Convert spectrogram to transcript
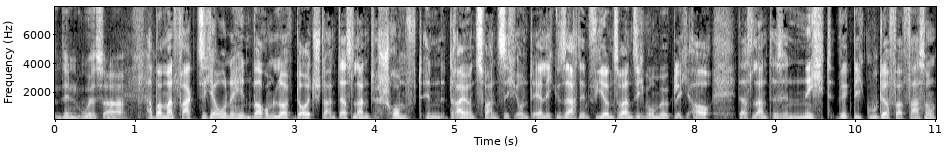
den USA. Aber man fragt sich ja ohnehin, warum läuft Deutschland? Das Land schrumpft in 23 und ehrlich gesagt in 24 womöglich auch. Das Land ist in nicht wirklich guter Verfassung,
